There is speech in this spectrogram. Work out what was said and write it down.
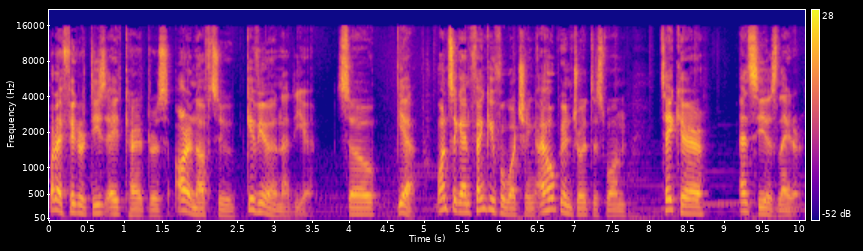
but I figured these 8 characters are enough to give you an idea. So yeah, once again thank you for watching, I hope you enjoyed this one, take care and see us later.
